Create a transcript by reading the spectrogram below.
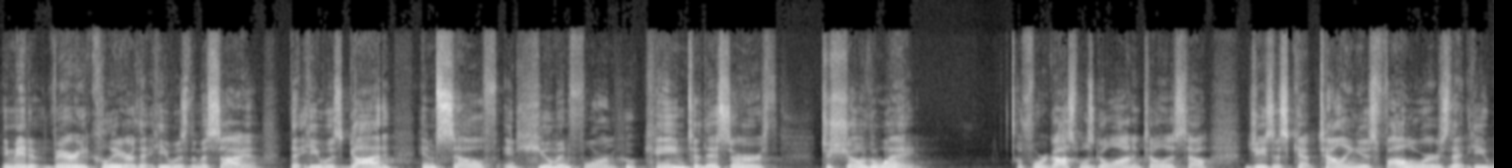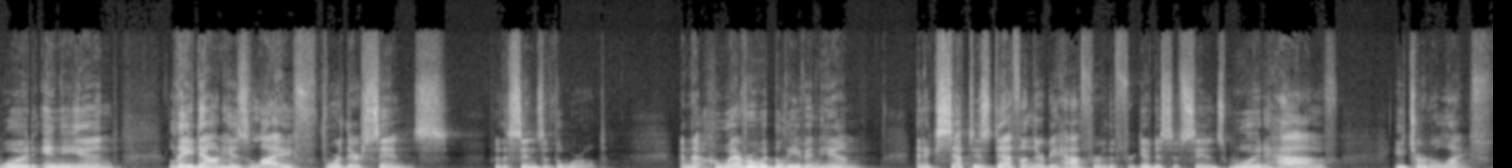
He made it very clear that he was the Messiah, that he was God himself in human form who came to this earth to show the way. The four Gospels go on and tell us how Jesus kept telling his followers that he would, in the end, lay down his life for their sins, for the sins of the world. And that whoever would believe in him and accept his death on their behalf for the forgiveness of sins would have eternal life.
